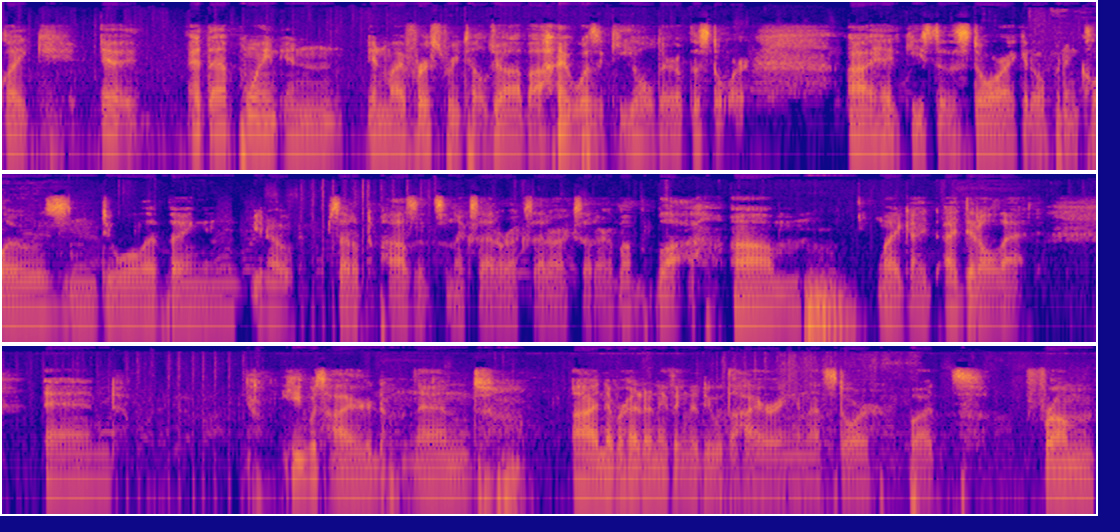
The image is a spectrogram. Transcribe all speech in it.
like it, at that point in in my first retail job I was a key holder of the store. I had keys to the store. I could open and close and do all that thing, and you know, set up deposits and et cetera, et cetera, et cetera, blah blah blah. Um, like I I did all that, and he was hired, and I never had anything to do with the hiring in that store. But from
